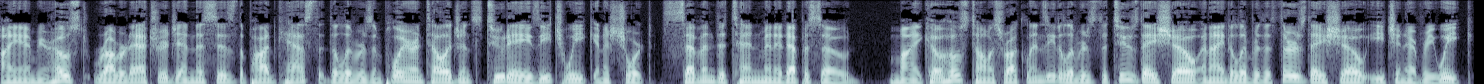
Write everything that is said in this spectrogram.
I am your host, Robert Attridge, and this is the podcast that delivers employer intelligence two days each week in a short 7 to 10 minute episode. My co host, Thomas Rock Lindsay, delivers the Tuesday show, and I deliver the Thursday show each and every week.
